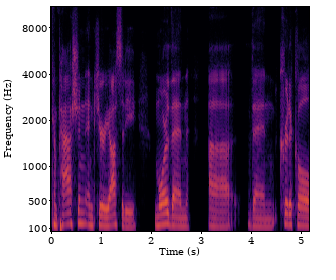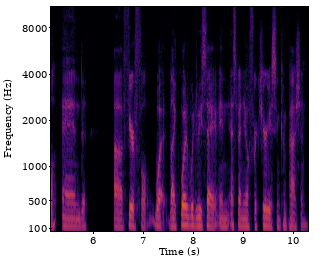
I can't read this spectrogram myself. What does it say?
compassion and curiosity more than uh, than critical and uh, fearful. What like what would we say in Espanol for curious and compassion?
